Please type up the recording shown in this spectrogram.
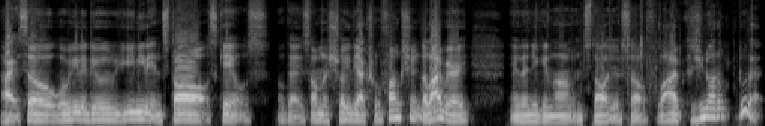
All right, so what we need to do, you need to install scales. Okay, so I'm going to show you the actual function, the library, and then you can um, install it yourself live because you know how to do that.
